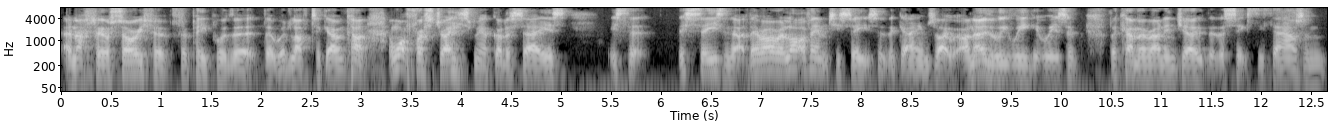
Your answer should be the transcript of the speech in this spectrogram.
and I feel sorry for, for people that, that would love to go and can't. And what frustrates me, I've got to say, is is that this season there are a lot of empty seats at the games. Like I know that we, we it's a, become a running joke that the sixty thousand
